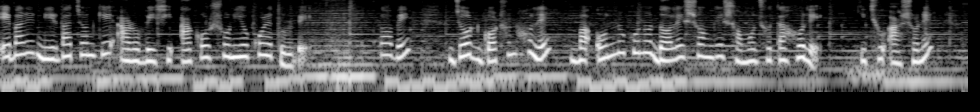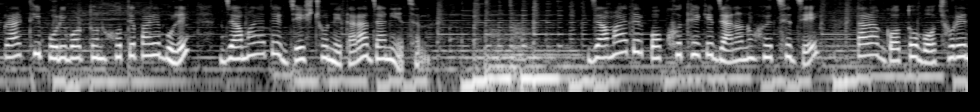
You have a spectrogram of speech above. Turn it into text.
এবারের নির্বাচনকে আরও বেশি আকর্ষণীয় করে তুলবে। তবে জোট গঠন হলে বা অন্য কোনো দলের সঙ্গে সমঝোতা হলে কিছু আসনের প্রার্থী পরিবর্তন হতে পারে বলে জামায়াতের জ্যেষ্ঠ নেতারা জানিয়েছেন। জামায়াতের পক্ষ থেকে জানানো হয়েছে যে তারা গত বছরের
